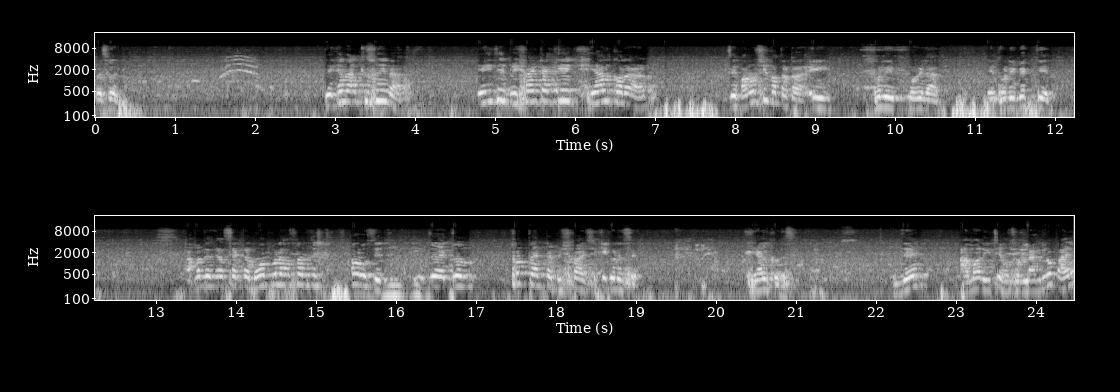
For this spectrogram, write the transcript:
বুঝলেন? যেখানে আর কিছুই না। এই যে বিষয়টাকে খেয়াল করার যে মানসিকতাটা এই ধনী মহিলার, এই ধনী ব্যক্তির, আপনাদের কাছে একটা মত মনে আপনার জিনিস হওয়া উচিত যে একজন ছোট্ট একটা বিষয় সে কি করেছে? খেয়াল করেছে। যে আমার ইটে হোঁচট লাগল পায়ে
